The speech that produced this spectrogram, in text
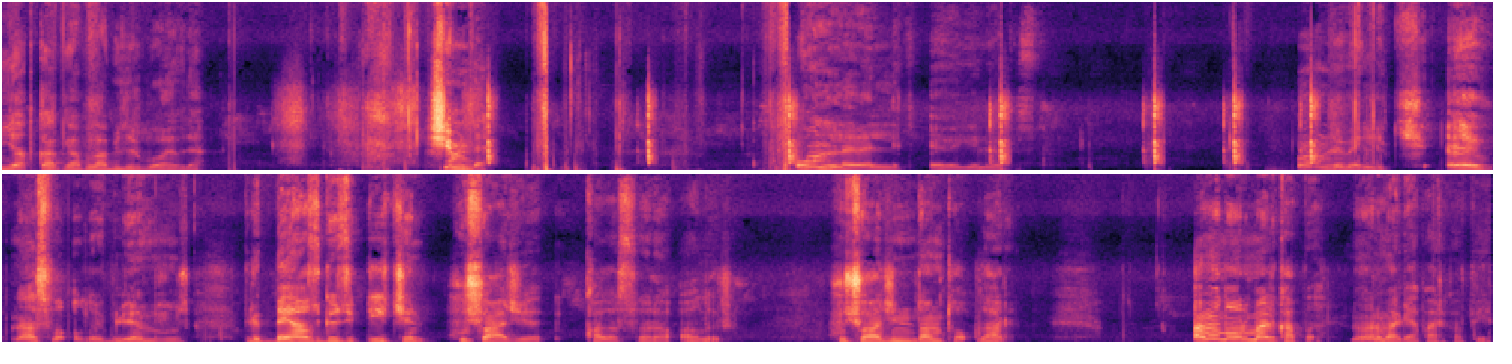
yat kalk yapılabilir bu evde. Şimdi 10 levellik eve geliyoruz. 10 levellik ev nasıl olur biliyor musunuz? Böyle beyaz gözüktüğü için huş ağacı kalasları alır. Huş ağacından toplar. Ama normal kapı. Normal yapar kapıyı.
